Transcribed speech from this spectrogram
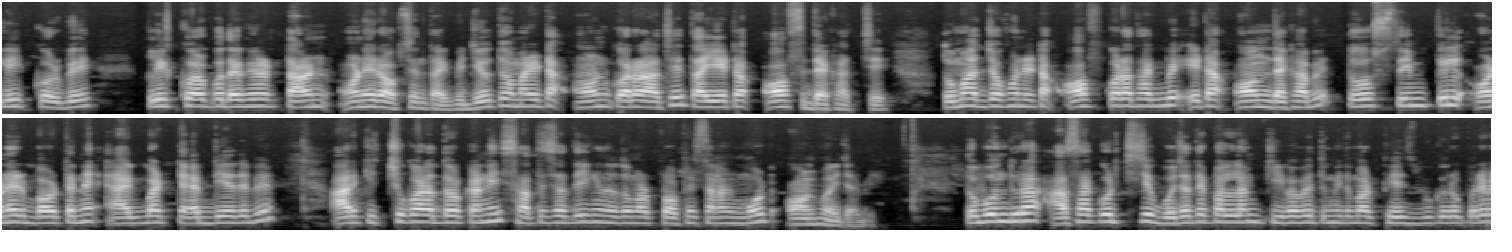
ক্লিক করবে। ক্লিক করার পর দেখো টার্ন অনের অপশান থাকবে। যেহেতু আমার এটা অন করা আছে, তাই এটা অফ দেখাচ্ছে। তোমার যখন এটা অফ করা থাকবে, এটা অন দেখাবে। তো সিম্পল অনের বটনে একবার ট্যাপ দিয়ে দেবে। আর কিচ্ছু করার দরকার নেই। সাথে সাথেই কিন্তু তোমার প্রফেশনাল মোড অন হয়ে যাবে। তো বন্ধুরা, আশা করছি যে বোঝাতে পারলাম কীভাবে তুমি তোমার ফেসবুকের উপরে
